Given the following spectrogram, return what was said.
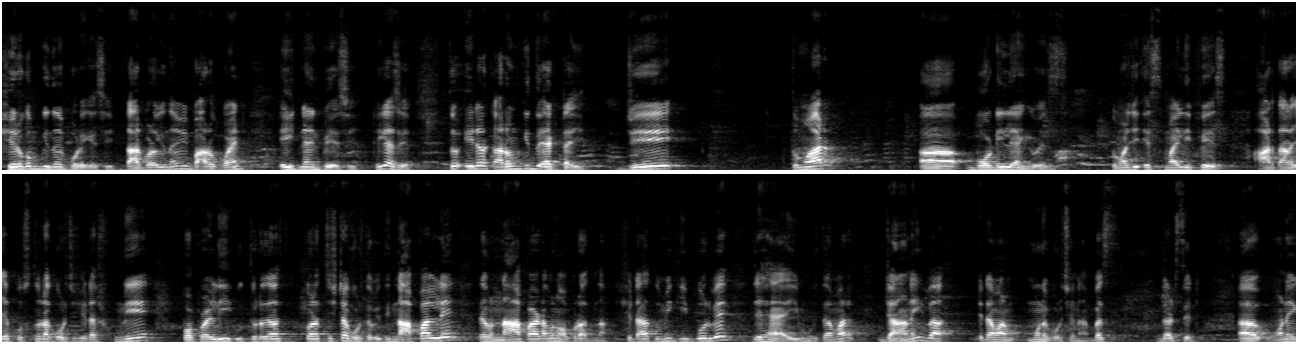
সেরকম কিন্তু আমি পড়ে গেছি। তারপরে কিন্তু আমি বারো পয়েন্ট এইট নাইন পেয়েছি, ঠিক আছে? তো এটার কারণ কিন্তু একটাই, যে তোমার বডি ল্যাঙ্গুয়েজ তোমার যে স্মাইলি ফেস আর তারা যে প্রশ্নটা করছে সেটা শুনে প্রপারলি উত্তর দেওয়া করার চেষ্টা করতে হবে। যদি না পারলে, দেখো, না পারাটা কোনো অপরাধ না। সেটা তুমি কি করবে যে হ্যাঁ এই মুহূর্তে আমার জানা নেই বা এটা আমার মনে পড়ছে না। ব্যাস দ্যাটস ইট অনেক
